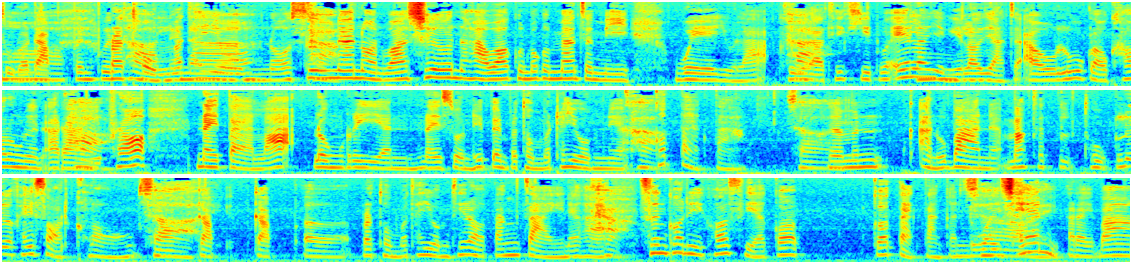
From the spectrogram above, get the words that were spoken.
สู่ระดับอ๋อเป็นพื้นประถฐานมเลมัยธนะยมเนาะซึ่งค่ะแน่นอนว่าเชื่อนะคะว่าคุณพ่อคุณแม่จะมีเวอยู่ละคือค่ะเวลาที่คิดว่าเอ๊ะแล้วอย่างนี้เราอยากจะเอาลูกเราเข้าโรงเรียนอะไรค่ะเพราะในแต่ละโรงเรียนในส่วนที่เป็นประถมมัธยมเนี่ยค่ะก็แตกต่างใช่นะมัน อนุบาลเนี่ยมักจะถูกเลือกให้สอดคล้องใช่กับกับเอ่อประถมมัธยมที่เราตั้งใจนะคะค่ะซึ่งข้อดีข้อเสียก็ก็แตกต่างกันด้วยใช่เช่นอะไรบ้าง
